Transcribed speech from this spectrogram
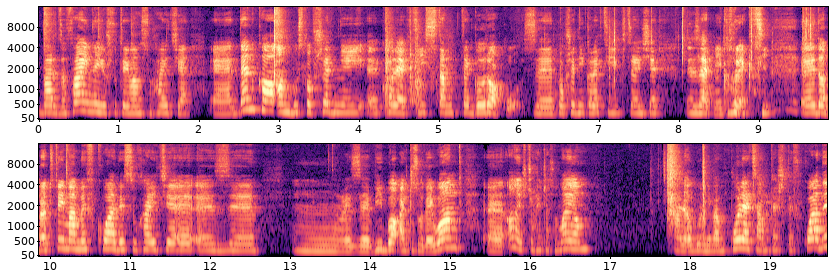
bardzo fajny, już tutaj mam, słuchajcie, e, Denko, on był z poprzedniej kolekcji, z tamtego roku, z poprzedniej kolekcji, w sensie z letniej kolekcji. Dobra, tutaj mamy wkłady, słuchajcie, z, mm, z Vibo, I Choose What I Want. One już trochę czasu mają, ale ogólnie Wam polecam też te wkłady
